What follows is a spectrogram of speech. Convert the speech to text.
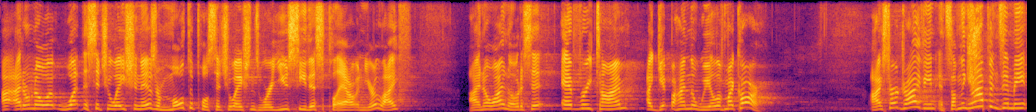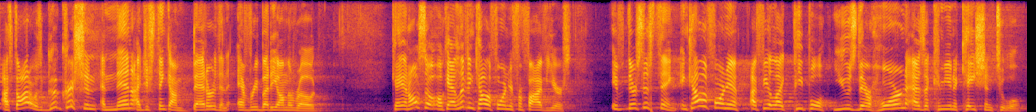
I, I don't know what, what the situation is or multiple situations where you see this play out in your life. I know I notice it every time I get behind the wheel of my car. I start driving and something happens in me. I thought I was a good Christian, and then I just think I'm better than everybody on the road. Okay, and also, okay, I lived in California for five years. If there's this thing, in California, I feel like people use their horn as a communication tool.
